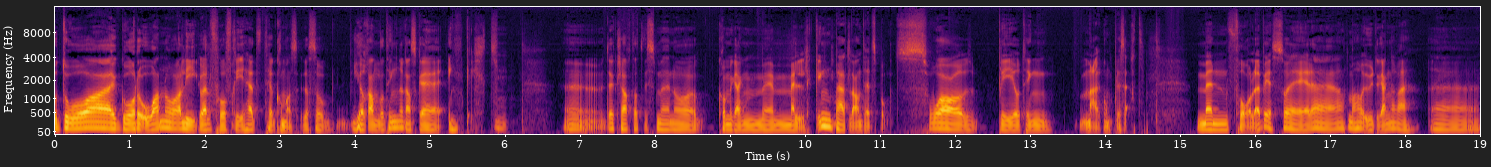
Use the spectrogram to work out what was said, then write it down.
og da går det òg an å allikevel få frihet til å komme, altså, gjøre andre ting da, ganske enkelt. Eh, det er klart at hvis vi nå kommer i gang med melking på et eller annet tidspunkt, så blir jo ting mer komplisert. Men foreløpig så er det at vi har utegangere. Eh,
